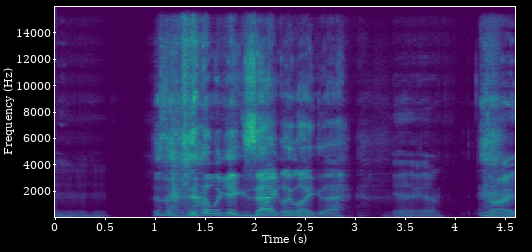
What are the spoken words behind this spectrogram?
Mm-hmm. Does that not look exactly like that? Yeah, yeah. No, I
